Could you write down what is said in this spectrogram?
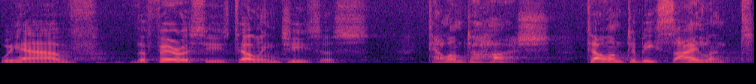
We have the Pharisees telling Jesus, Tell him to hush, tell him to be silent.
